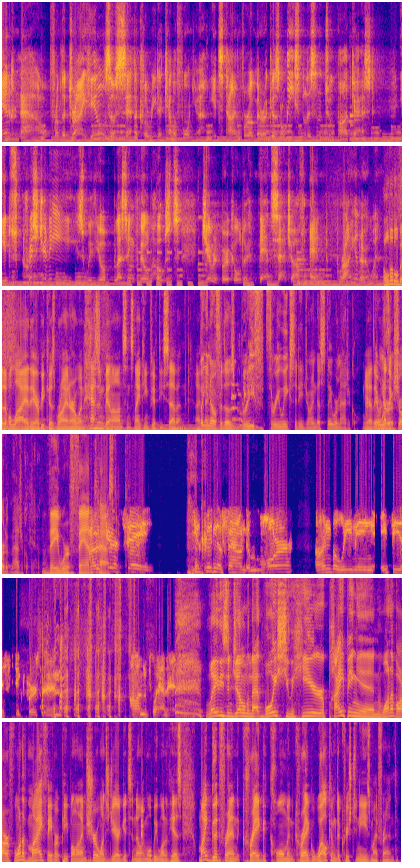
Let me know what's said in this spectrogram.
And now, from the dry hills of Santa Clarita, California, it's time for America's least listened to podcast. It's Christianese with your blessing filled hosts, Jared Burkholder, Dan Satchoff, and Brian Irwin. A little bit of a lie there because Brian Irwin hasn't been on since 1957. I But you know, for those brief three weeks that he joined us, they were magical. Yeah, they were, were. nothing short of magical, man. they were fantastic. I was gonna fantastic. say you couldn't have found a more unbelieving atheistic person on the planet. Ladies and gentlemen, that voice you hear piping in, one of our one of my favorite people, and I'm sure once Jared gets to know him, will be one of his. My good friend Craig Coleman. Craig, welcome to Christianese, my friend.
